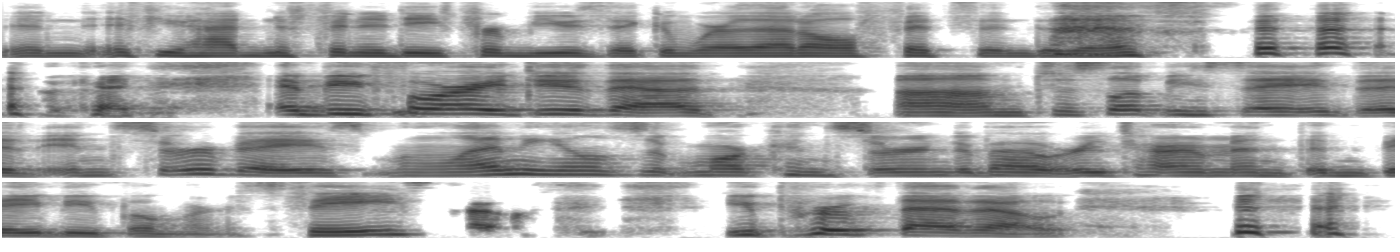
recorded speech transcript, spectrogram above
and if you had an affinity for music and where that all fits into this. okay. And before I do that, um, just let me say that in surveys, millennials are more concerned about retirement than baby boomers. See? So you proved that out.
